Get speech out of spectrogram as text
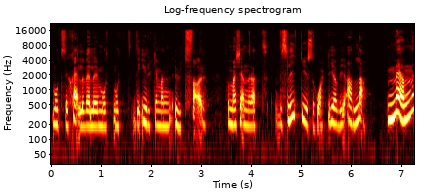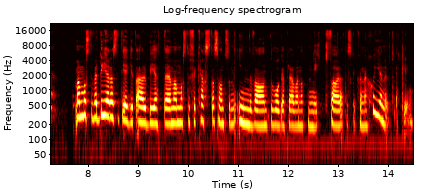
mot sig själv eller mot, mot det yrke man utför. För man känner att vi sliter ju så hårt, det gör vi ju alla. Men man måste värdera sitt eget arbete, man måste förkasta sånt som är invant och våga pröva något nytt för att det ska kunna ske en utveckling.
